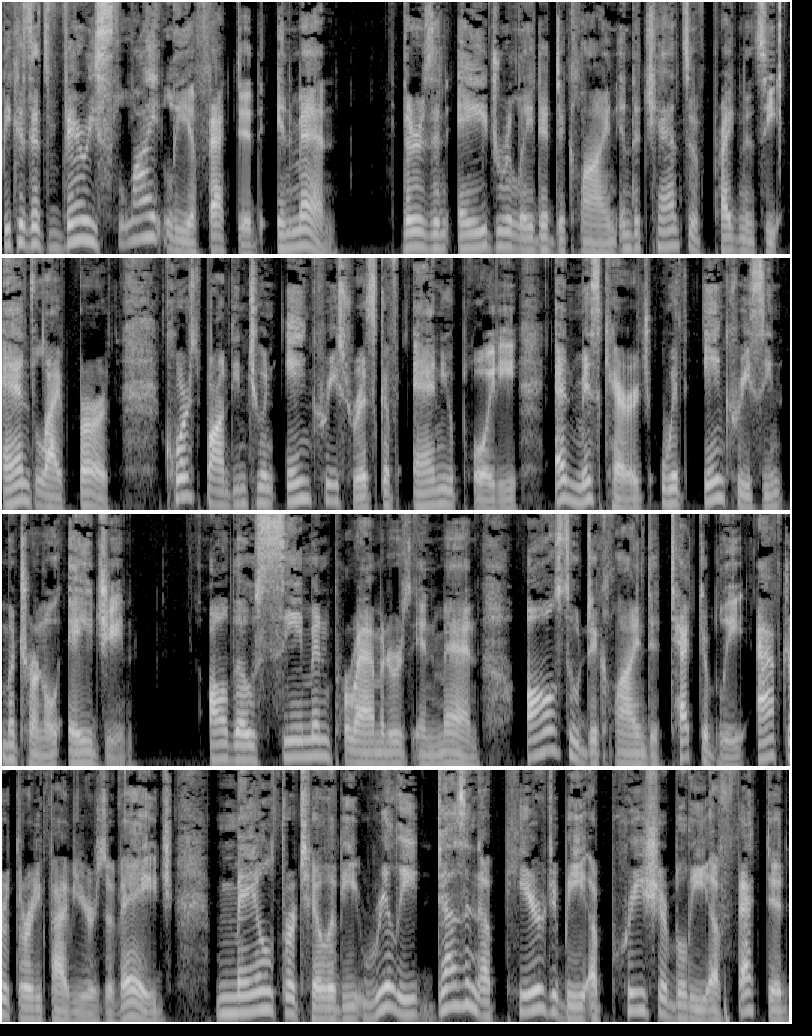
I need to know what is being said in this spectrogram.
because it's very slightly affected in men. There is an age related decline in the chance of pregnancy and live birth, corresponding to an increased risk of aneuploidy and miscarriage with increasing maternal aging although semen parameters in men also decline detectably after 35 years of age, male fertility really doesn't appear to be appreciably affected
